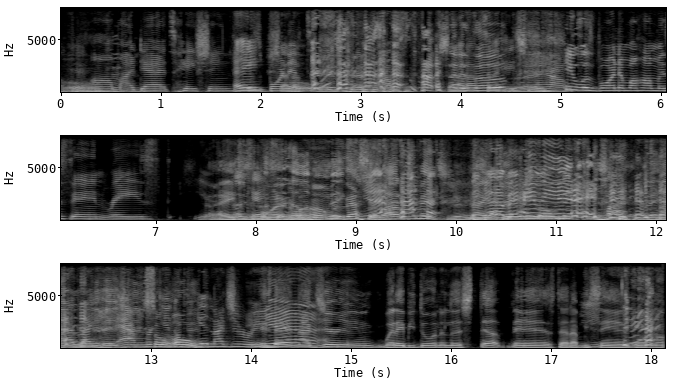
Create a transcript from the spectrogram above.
Okay. Um, my dad's Haitian. He Hey, was born in out to the Haitian house. Shout out to the out to the Zones. Haitian house. He was born in Bahamas and raised here. Hey, she's Okay. born in That's a hell of a Bahamas. mix. That's a Yeah. lot of mix. Yeah, Nigerian, Bahamian. I like the Haitian. African. So don't old. forget Nigerian. Is Yeah. that Nigerian where they be doing a little step dance that I be seeing going on?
